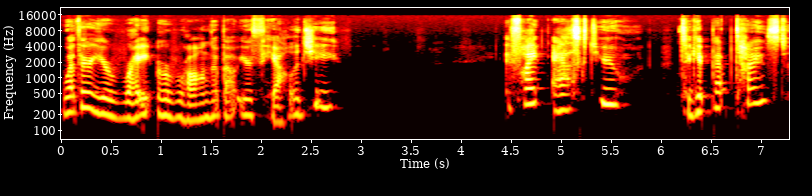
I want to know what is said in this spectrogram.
Whether you're right or wrong about your theology, if I asked you to get baptized,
